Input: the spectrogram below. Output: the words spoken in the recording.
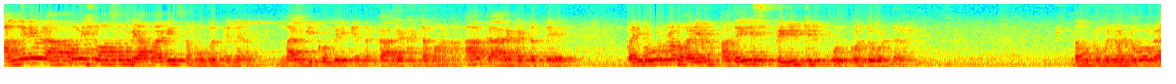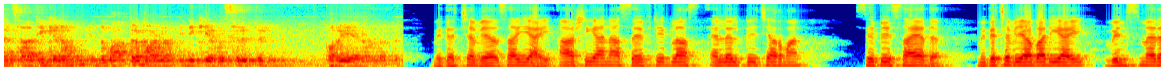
അങ്ങനെ ഒരു ആത്മവിശ്വാസം വ്യാപാരി സമൂഹത്തിന് നൽകിക്കൊണ്ടിരിക്കുന്ന കാലഘട്ടമാണ്. ആ കാലഘട്ടത്തെ പരിപൂർണമായും അതേ സ്പിരിറ്റിൽ ഉൾക്കൊണ്ടുകൊണ്ട് നമുക്ക് മുന്നോട്ട് പോകാൻ സാധിക്കണം എന്ന് മാത്രമാണ് എനിക്ക് അവസരത്തിൽ പറയാനുള്ളത്. മികച്ച വ്യവസായിയായി Ashiana safety glass L L P chairman C P Sayed മികച്ച വ്യാപാരിയായി വിൻസ്മേര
